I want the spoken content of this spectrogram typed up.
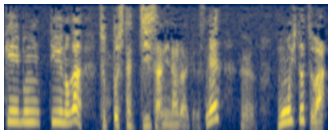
径分っていうのがちょっとした時差になるわけですね。うん。もう一つは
